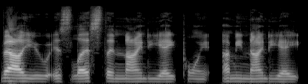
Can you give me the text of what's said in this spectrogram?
value is less than 98 point, I mean 98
